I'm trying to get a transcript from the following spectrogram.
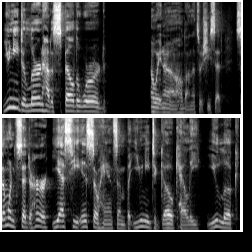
You need to learn how to spell the word. Oh, wait, no, no, hold on. That's what she said. Someone said to her, Yes, he is so handsome, but you need to go, Kelly. You look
